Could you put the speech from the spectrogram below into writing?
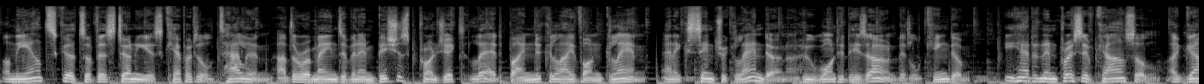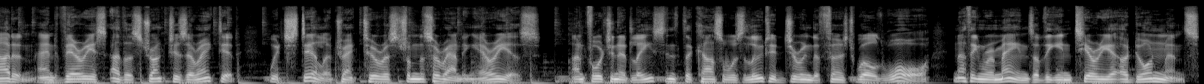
on the outskirts of Estonia's capital, Tallinn, are the remains of an ambitious project led by Nikolai von Glehn, an eccentric landowner who wanted his own little kingdom. He had an impressive castle, a garden, and various other structures erected, which still attract tourists from the surrounding areas. Unfortunately, since the castle was looted during the First World War, nothing remains of the interior adornments,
